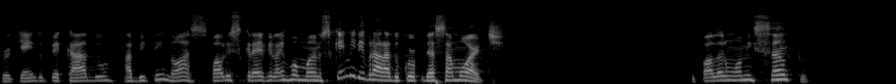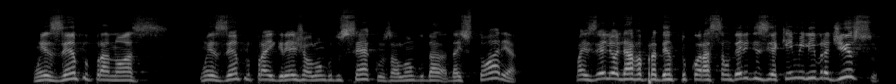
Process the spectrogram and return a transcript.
Porque ainda o pecado habita em nós. Paulo escreve lá em Romanos: Quem me livrará do corpo dessa morte? E Paulo era um homem santo, um exemplo para nós um exemplo para a igreja ao longo dos séculos, ao longo da, da história. Mas ele olhava para dentro do coração dele e dizia: Quem me livra disso?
